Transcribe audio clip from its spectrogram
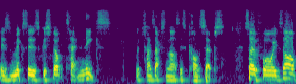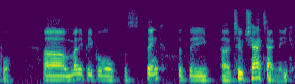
is mixes Gestalt techniques with transaction analysis concepts. So for example, um, many people would think that the uh, two-chair technique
